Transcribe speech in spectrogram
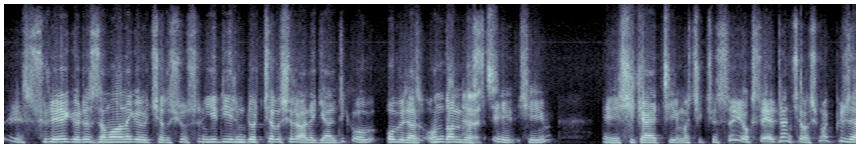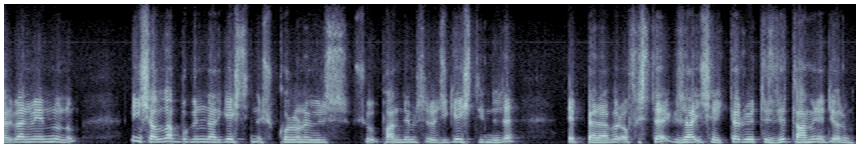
e, süreye göre, zamana göre çalışıyorsun. 7-24 çalışır hale geldik. O, o biraz ondan biraz Evet. e, şeyim, e, şikayetçiyim açıkçası. Yoksa evden çalışmak güzel. Ben memnunum. İnşallah bu günler geçtiğinde şu koronavirüs, şu pandemi süreci geçtiğinde de hep beraber ofiste güzel içerikler üretiriz diye tahmin ediyorum.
